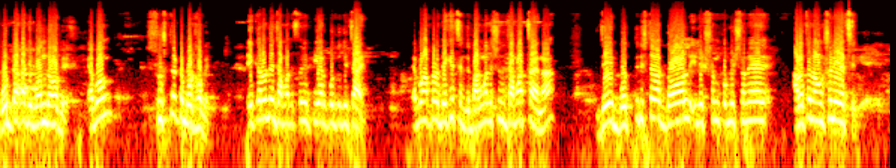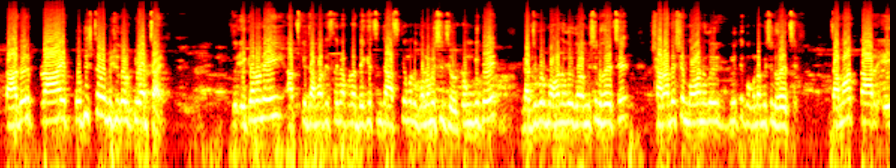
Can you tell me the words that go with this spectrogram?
ভোট ডাকাতি বন্ধ হবে, এবং সুস্থ একটা ভোট হবে। এই কারণে জামাত ইসলামী পিয়ার পদ্ধতি চায়। এবং আপনারা দেখেছেন যে বাংলাদেশ শুধু জামাত চায় না, যে বত্রিশটা দল ইলেকশন কমিশনে আলোচনা অংশ নিয়েছে, তাদের প্রায় পঁচিশটারও বেশি দল পিয়ার চায়। তো এই কারণেই আজকে জামাত ইসলামী আপনারা দেখেছেন যে আজকে আমাদের গণমিছিল ছিল। টঙ্গিতে গাজীপুর মহানগরী গণমিছিল হয়েছে, সারা দেশে মহানগরীগুলিতে গণমিছিল হয়েছে। জামাত তার এই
